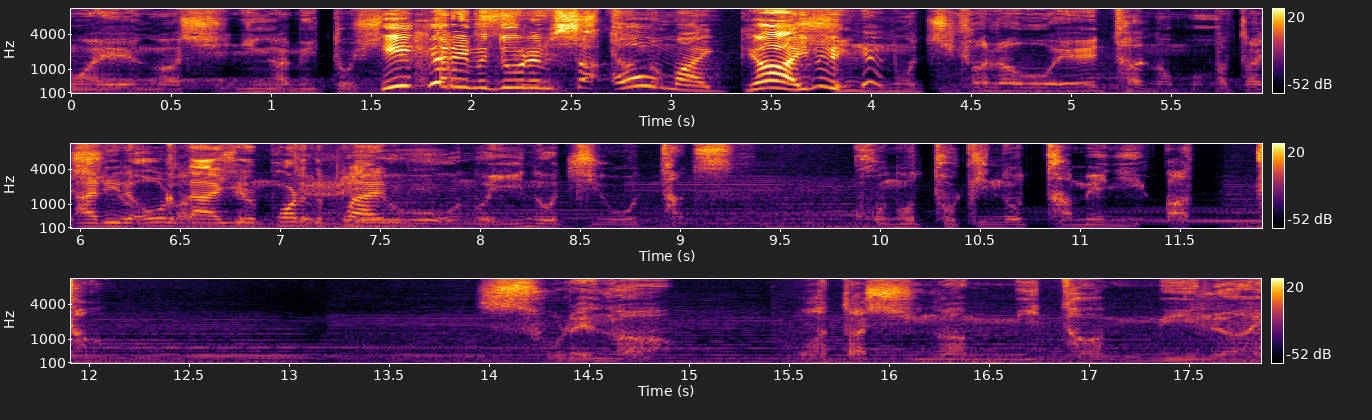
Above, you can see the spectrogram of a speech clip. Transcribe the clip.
お前が死神とし He couldn't even do it himself. Oh my god. 真の力を得たのも I need to order that. You're part of the plan. 霊王の命を絶つこの時のためにあったそれが私が見た未来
